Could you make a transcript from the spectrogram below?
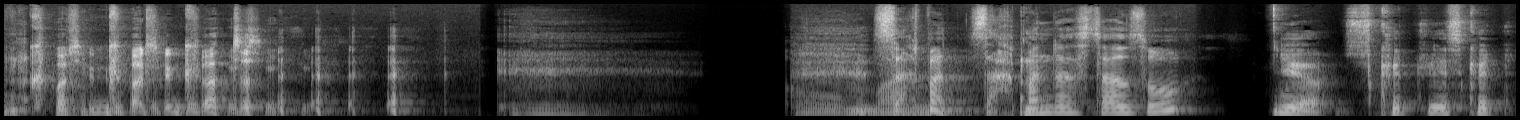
Oh Gott, oh Gott, oh Gott. Oh Mann. sagt, man, sagt man das da so? Ja, es kütt, wie es kütt.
